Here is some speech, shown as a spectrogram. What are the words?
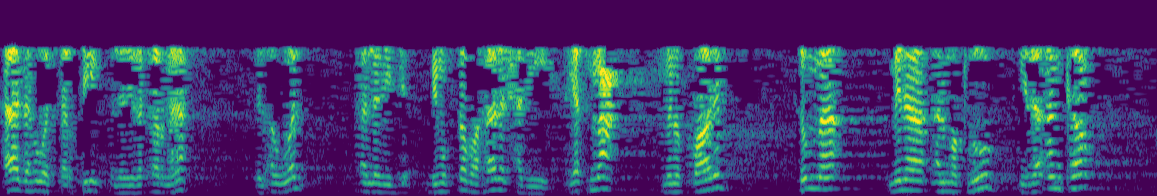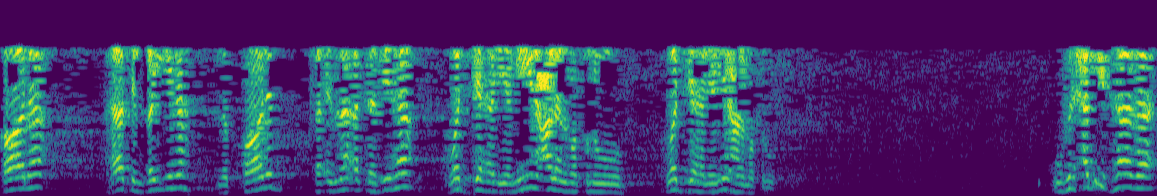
هذا هو الترتيب الذي ذكرناه الأول الذي بمقتضى هذا الحديث. يسمع من الطالب ثم من المطلوب إذا أنكر قال هات البينة للطالب فإن ما أتى بها وجه اليمين على المطلوب وجه اليمين على المطلوب. وفي الحديث هذا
